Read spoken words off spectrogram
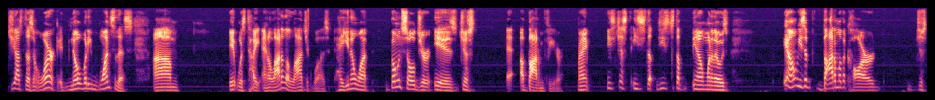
just doesn't work. It, nobody wants this. Um, it was tight, and a lot of the logic was, hey, you know what? Bone Soldier is just a bottom feeder, right? He's just he's the he's just a you know one of those you know, he's a bottom of the card, just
